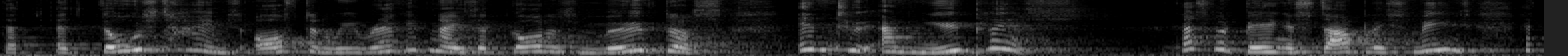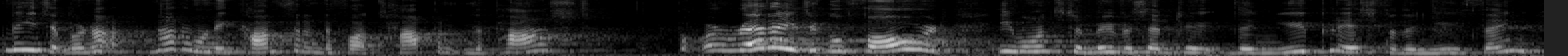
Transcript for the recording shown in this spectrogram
that at those times, often we recognize that God has moved us into a new place. That's what being established means. It means that we're not, not only confident of what's happened in the past, but we're ready to go forward. He wants to move us into the new place for the new thing.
